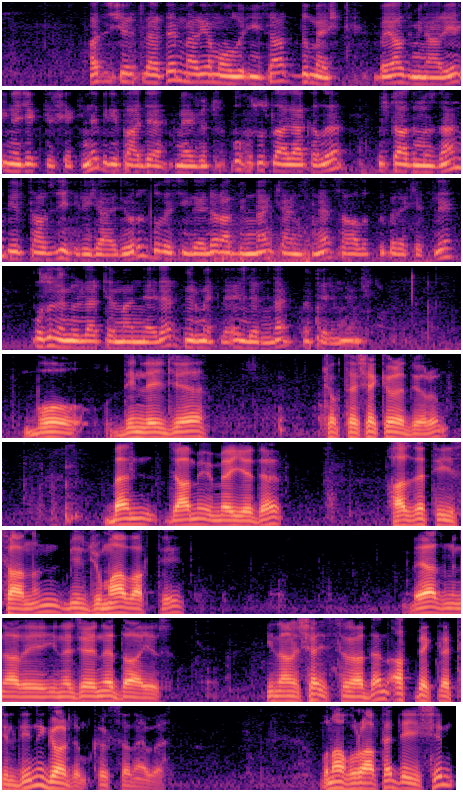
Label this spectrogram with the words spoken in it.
Hadis-i şeriflerde Meryem oğlu İsa Dımeşk beyaz minareye inecektir şeklinde bir ifade mevcut. Bu hususla alakalı üstadımızdan bir tavzih rica ediyoruz. Bu vesileyle Rabbimden kendisine sağlıklı, bereketli, uzun ömürler temenni eder, hürmetle ellerinden öperim demiş. Bu dinleyiciye çok teşekkür ediyorum. Ben Cami Ümeyye'de Hazreti İsa'nın bir cuma vakti Beyaz Minare'ye ineceğine dair inanışa istinaden at bekletildiğini gördüm 40 sene evvel. Buna hurafe değişim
